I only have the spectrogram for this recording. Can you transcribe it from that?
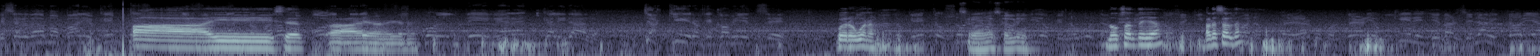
Les saludamos Mario Kempes. Ay, se... Ay, ay, ay. fútbol de gran calidad. Ya quiero que comience. Bueno, Se van a salir. No salte ya. Ahora salta. que van a buscar el arco contrario, quieren llevarse la victoria.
